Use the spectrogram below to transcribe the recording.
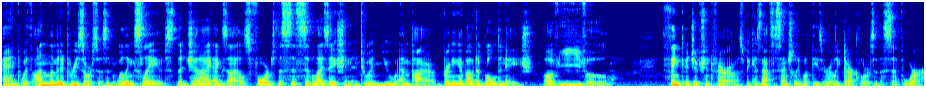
and with unlimited resources and willing slaves, the Jedi exiles forged the Sith civilization into a new empire, bringing about a golden age of evil. Think Egyptian pharaohs, because that's essentially what these early Dark Lords of the Sith were.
